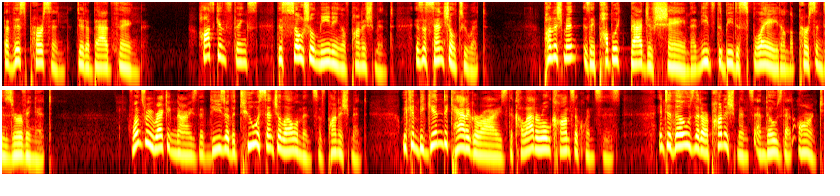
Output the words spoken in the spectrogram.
that this person did a bad thing. Hoskins thinks this social meaning of punishment is essential to it. Punishment is a public badge of shame that needs to be displayed on the person deserving it. Once we recognize that these are the two essential elements of punishment, we can begin to categorize the collateral consequences into those that are punishments and those that aren't,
